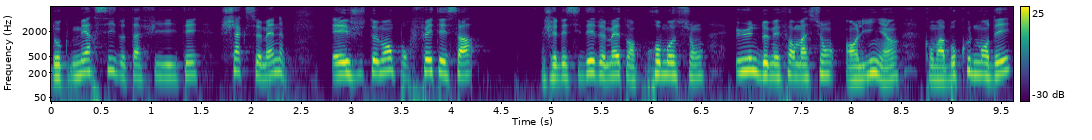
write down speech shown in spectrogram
Donc merci de ta fidélité chaque semaine. Et justement pour fêter ça, j'ai décidé de mettre en promotion une de mes formations en ligne hein, qu'on m'a beaucoup demandé,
